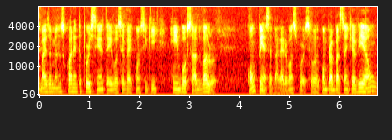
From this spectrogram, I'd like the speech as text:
mais ou menos 40% aí você vai conseguir reembolsar do valor. compensa, galera. Vamos supor, se você comprar bastante avião,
